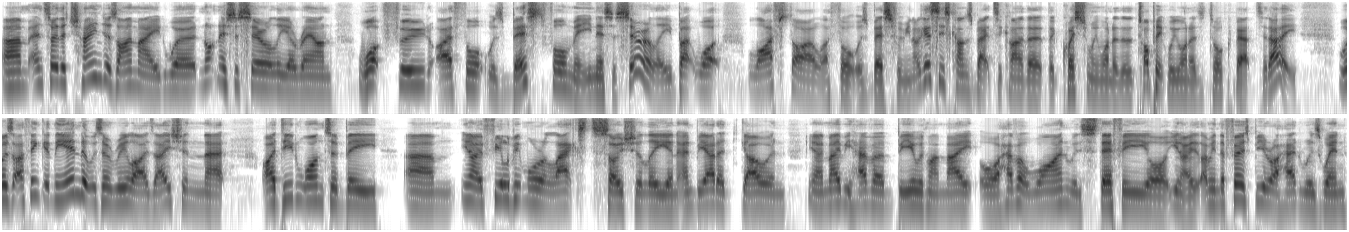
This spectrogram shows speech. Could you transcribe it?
Um, and so the changes I made were not necessarily around what food I thought was best for me necessarily, but what lifestyle I thought was best for me. And I guess this comes back to kind of the, the question we wanted, the topic we wanted to talk about today, was I think in the end it was a realization that I did want to be, um, you know, feel a bit more relaxed socially and, and be able to go and, you know, maybe have a beer with my mate or have a wine with Steffi or, you know, I mean, the first beer I had was when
